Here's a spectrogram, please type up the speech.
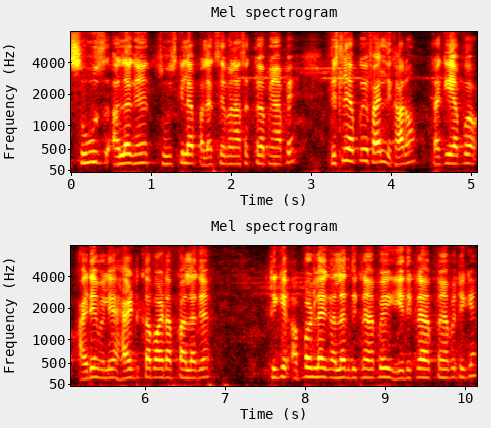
शूज़ अलग हैं शूज़ के लिए आप अलग से बना सकते हो आप यहाँ पे। इसलिए आपको ये फ़ाइल दिखा रहा हूँ, ताकि आपको आइडिया मिले हेड का पार्ट आपका अलग है ठीक है अपर लेग अलग दिख रहा है यहाँ पे, ये दिख रहा है आपको यहाँ पे, ठीक है?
